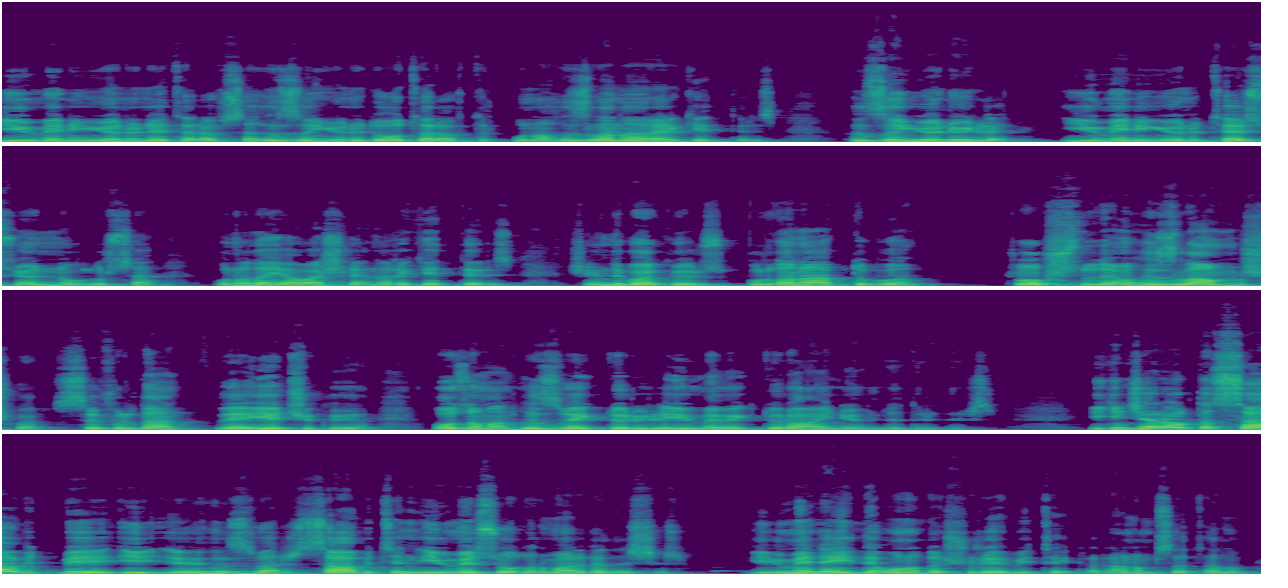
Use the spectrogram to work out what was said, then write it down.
ivmenin yönü ne tarafsa hızın yönü de o taraftır. Buna hızlanan hareket deriz. Hızın yönüyle ivmenin yönü ters yönlü olursa buna da yavaşlayan hareket deriz. Şimdi bakıyoruz. Burada ne yaptı bu? Coştu değil mi? Hızlanmış bak. Sıfırdan V'ye çıkıyor. O zaman hız vektörüyle ivme vektörü aynı yöndedir deriz. İkinci aralıkta sabit bir e, hız var. Sabitin ivmesi olur mu arkadaşlar? İvme neydi? Onu da şuraya bir tekrar anımsatalım.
